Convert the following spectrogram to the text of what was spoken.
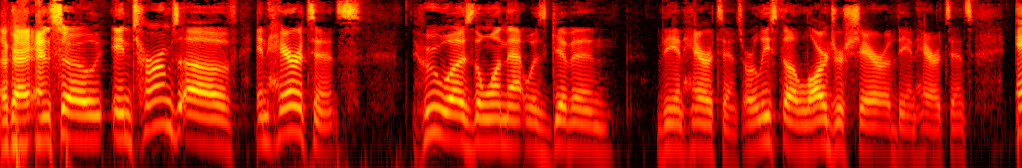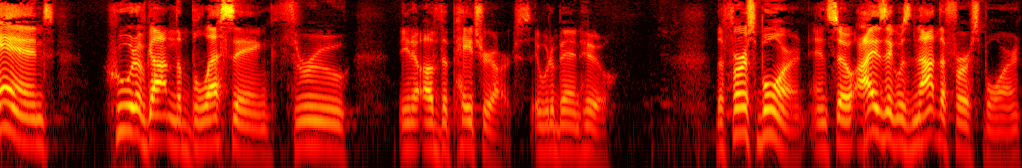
Okay, and so in terms of inheritance, who was the one that was given the inheritance, or at least the larger share of the inheritance, and who would have gotten the blessing through, you know, of the patriarchs? It would have been who? The firstborn. And so Isaac was not the firstborn.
